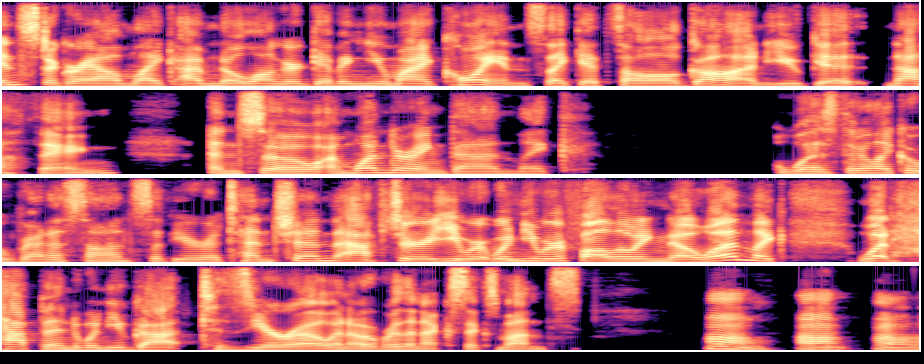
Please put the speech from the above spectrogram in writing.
Instagram, like, I'm no longer giving you my coins. Like, it's all gone. You get nothing. And so I'm wondering then, like, was there like a renaissance of your attention after you were when you were following no one? Like, what happened when you got to zero and over the next six months? Hmm, hmm, hmm.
